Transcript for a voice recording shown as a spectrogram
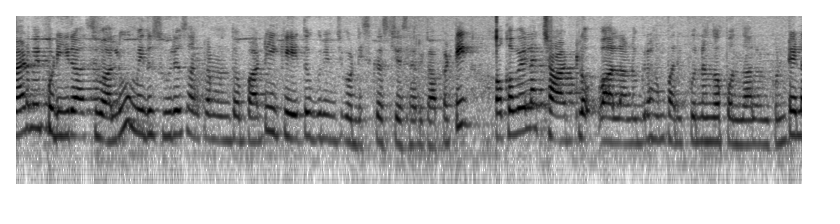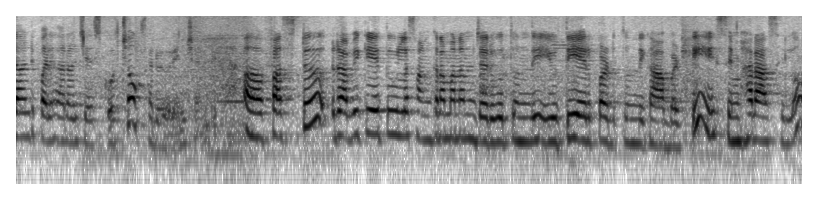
మేడం ఇప్పుడు ఈ రాశి వాళ్ళు మీరు సూర్య సంక్రమణంతో పాటు ఈ కేతు గురించి కూడా డిస్కస్ చేశారు కాబట్టి ఒకవేళ చార్ట్లో వాళ్ళ అనుగ్రహం పరిపూర్ణంగా పొందాలనుకుంటే ఎలాంటి పరిహారాలు చేసుకోవచ్చో ఒకసారి వివరించండి. ఫస్ట్ రవికేతువుల సంక్రమణం జరుగుతుంది యుతి ఏర్పడుతుంది కాబట్టి సింహరాశిలో.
